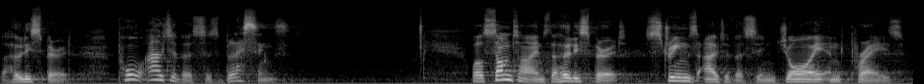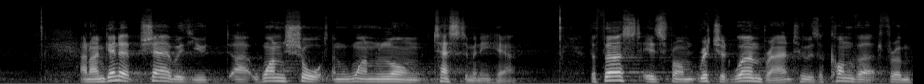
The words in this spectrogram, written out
the Holy Spirit, pour out of us as blessings? Well, sometimes the Holy Spirit streams out of us in joy and praise. And I'm going to share with you uh, one short and one long testimony here. The first is from Richard Wurmbrand, who was a convert from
